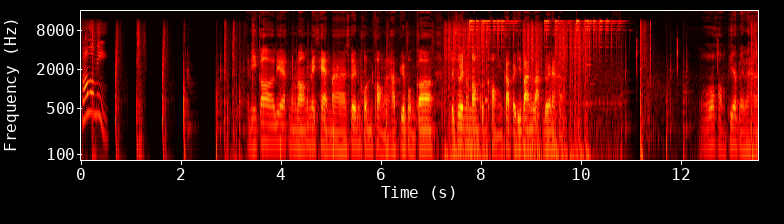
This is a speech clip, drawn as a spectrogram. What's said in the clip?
Follow me. อันนี้ก็เรียกน้องๆในแคนมาช่วยคนของนะครับ เดี๋ยวผมก็จะช่วยน้องๆขนของกลับไปที่บ้านหลักด้วยนะครับ โอ้ของเพียบเลยนะฮะ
